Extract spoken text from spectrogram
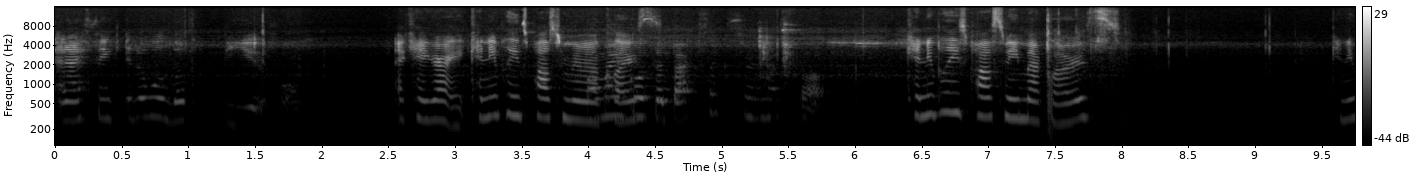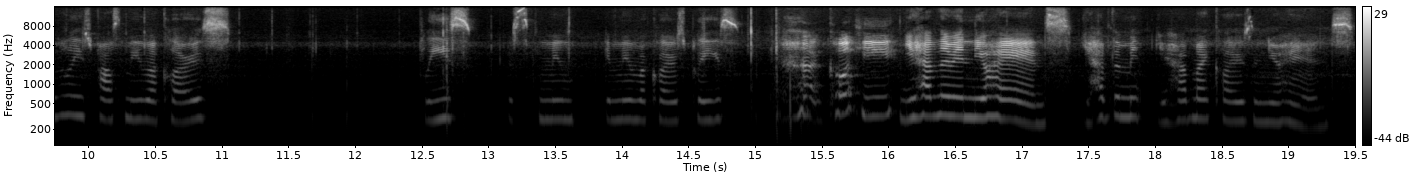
and I think it will look beautiful. Okay, great. Can you please pass me my Oh my clothes? god, the back's like so messed up. Can you please pass me my clothes? Can you please pass me my clothes? Please, just give me give me my clothes, please. Cookie. You have them in your hands. You have them. In, you have my clothes in your hands.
